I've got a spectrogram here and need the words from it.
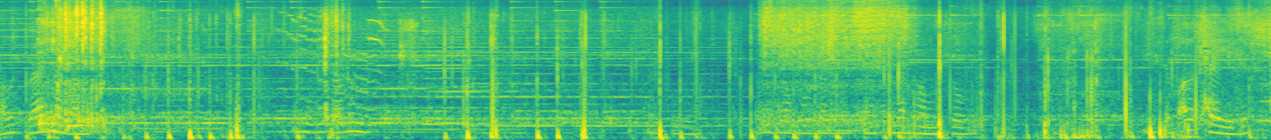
balık verme balık. Yedi.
